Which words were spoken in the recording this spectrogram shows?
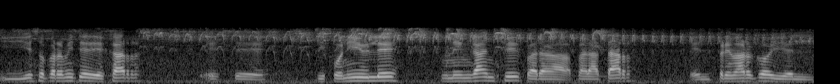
y eso permite dejar este, disponible un enganche para, para atar el premarco y el,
